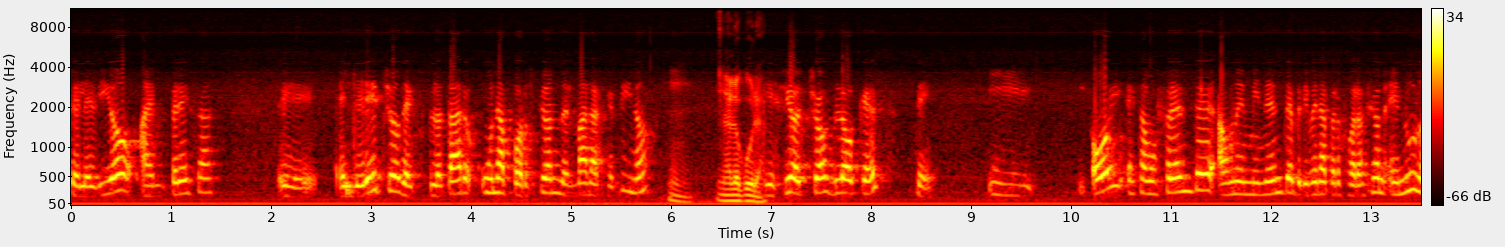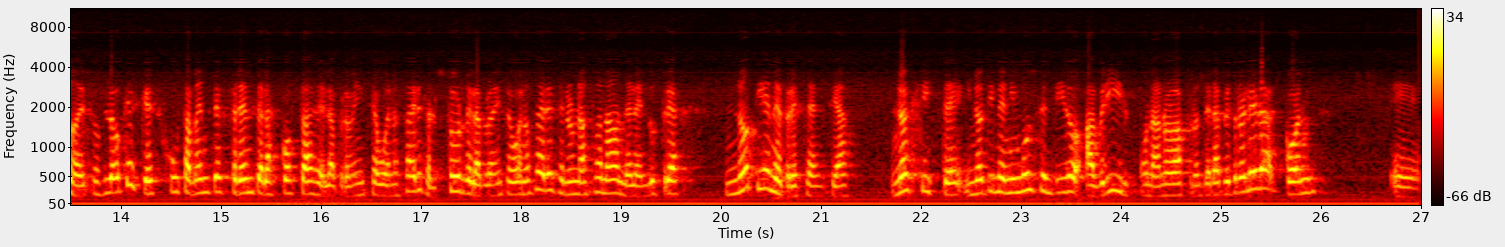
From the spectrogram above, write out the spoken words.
se le dio a empresas eh, el derecho de explotar una porción del mar argentino. Mm, una locura. 18 bloques, sí. Y, hoy estamos frente a una inminente primera perforación en uno de esos bloques, que es justamente frente a las costas de la provincia de Buenos Aires, al sur de la provincia de Buenos Aires, en una zona donde la industria no tiene presencia, no existe y no tiene ningún sentido abrir una nueva frontera petrolera con, eh,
